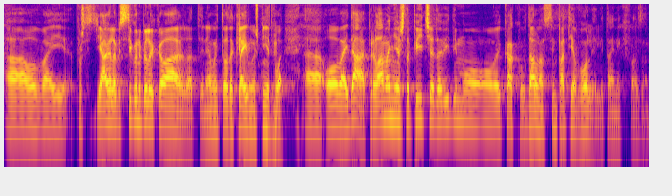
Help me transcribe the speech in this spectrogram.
A, ovaj, pošto javila bi se sigurno bilo i kao, a, žate, nemoj to da klejimo, još nije tvoje. A, ovaj, da, prelamanje štapića da vidimo ovaj, kako, da li nas simpatija voli ili taj neki fazan.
